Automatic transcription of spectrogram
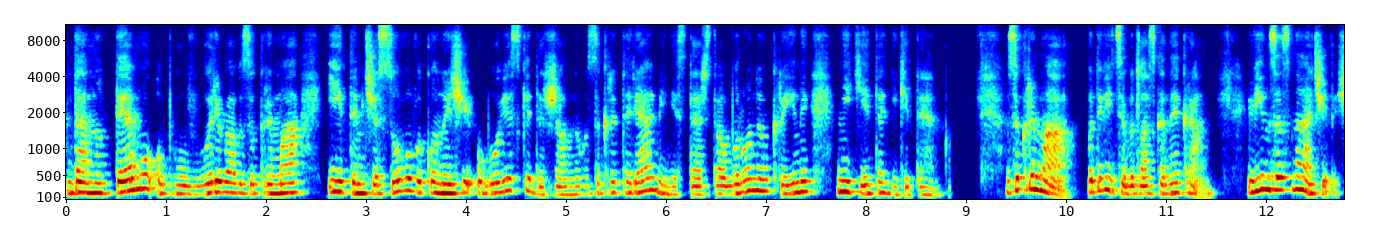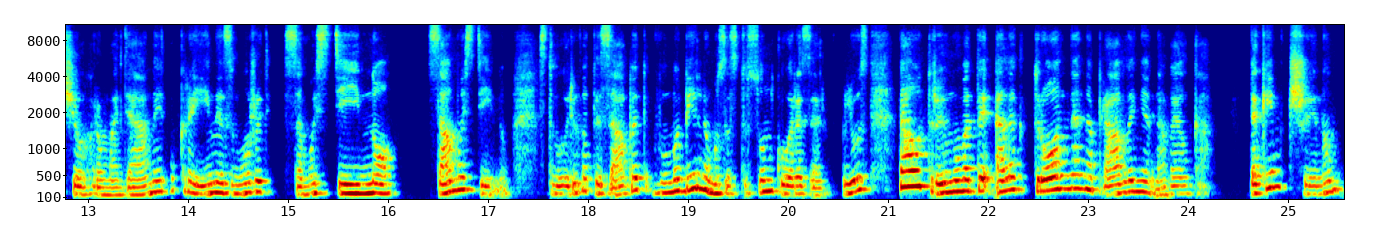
Дану тему обговорював, зокрема, і тимчасово виконуючий обов'язки державного секретаря Міністерства оборони України Нікіта Нікітенко. Зокрема, подивіться, будь ласка, на екран. Він зазначив, що громадяни України зможуть самостійно самостійно створювати запит в мобільному застосунку Резерв Плюс та отримувати електронне направлення на ВЛК. Таким чином,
